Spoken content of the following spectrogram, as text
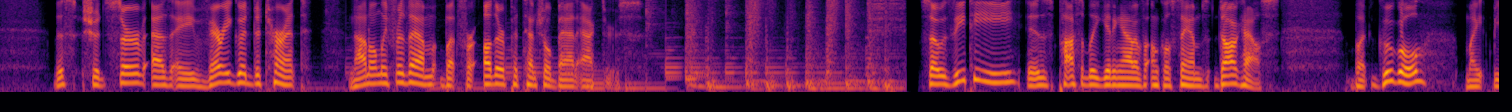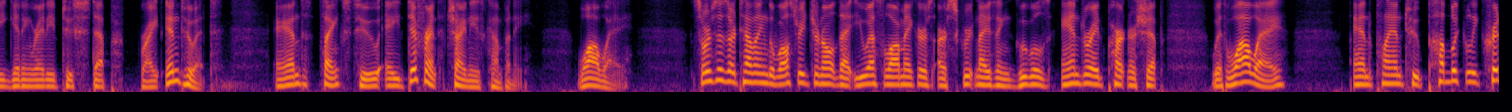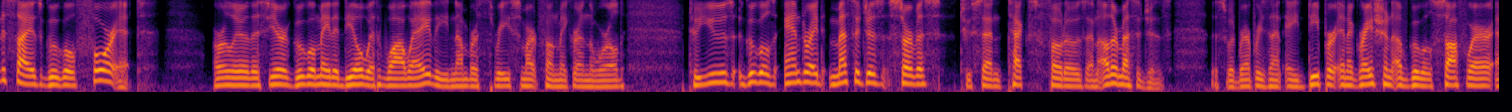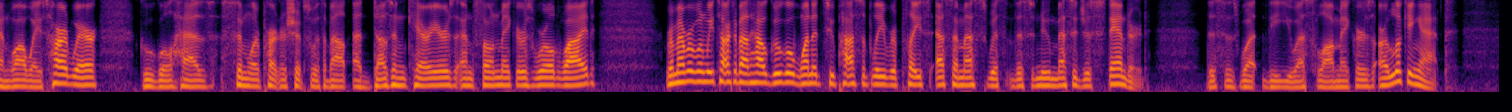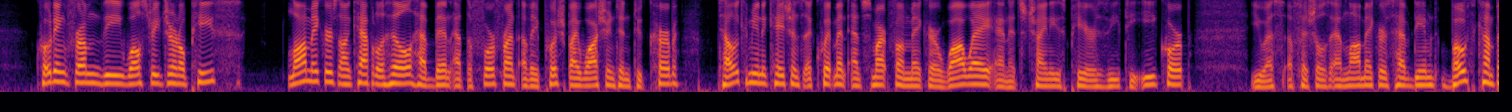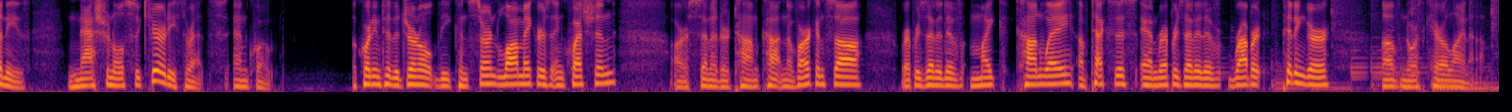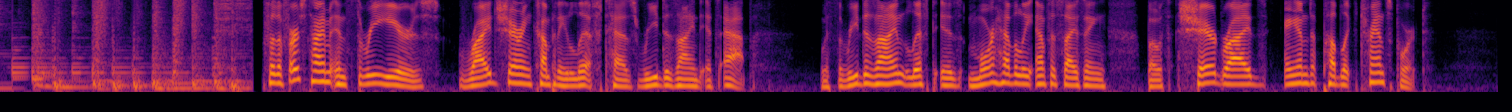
This should serve as a very good deterrent, not only for them, but for other potential bad actors. So ZTE is possibly getting out of Uncle Sam's doghouse, but Google might be getting ready to step right into it. And thanks to a different Chinese company, Huawei. Sources are telling the Wall Street Journal that U.S. lawmakers are scrutinizing Google's Android partnership with Huawei and plan to publicly criticize Google for it. Earlier this year, Google made a deal with Huawei, the number three smartphone maker in the world, to use Google's Android Messages service to send text, photos, and other messages. This would represent a deeper integration of Google's software and Huawei's hardware. Google has similar partnerships with about a dozen carriers and phone makers worldwide. Remember when we talked about how Google wanted to possibly replace SMS with this new messages standard? This is what the U.S. lawmakers are looking at. Quoting from the Wall Street Journal piece, lawmakers on Capitol Hill have been at the forefront of a push by Washington to curb telecommunications equipment and smartphone maker Huawei and its Chinese peer ZTE Corp. U.S. officials and lawmakers have deemed both companies national security threats. End quote. According to the journal, the concerned lawmakers in question are Senator Tom Cotton of Arkansas, Representative Mike Conaway of Texas, and Representative Robert Pittenger of North Carolina. For the first time in three years, ride sharing company Lyft has redesigned its app. With the redesign, Lyft is more heavily emphasizing both shared rides and public transport.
